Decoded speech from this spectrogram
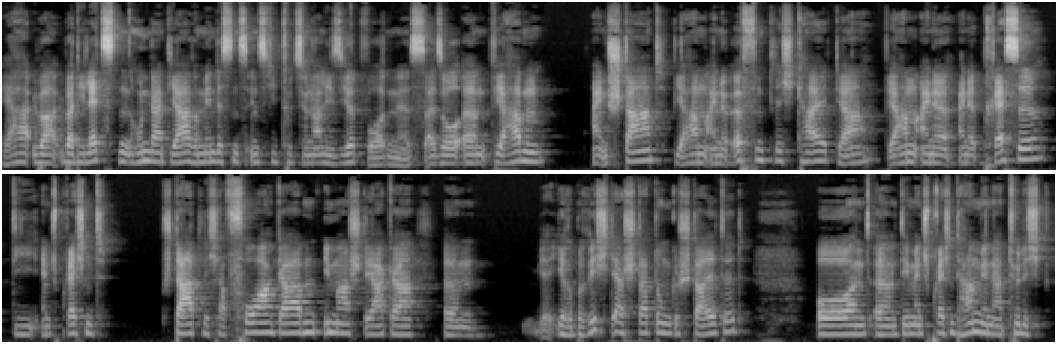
ja, über, über die letzten 100 Jahre mindestens institutionalisiert worden ist. Also ähm, wir haben einen Staat, wir haben eine Öffentlichkeit, ja, wir haben eine, eine Presse, die entsprechend staatlicher Vorgaben immer stärker ähm, ja, ihre Berichterstattung gestaltet. Und äh, dementsprechend haben wir natürlich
